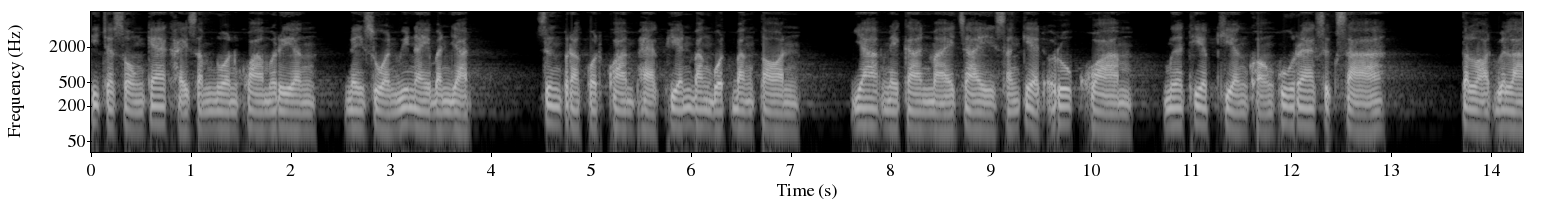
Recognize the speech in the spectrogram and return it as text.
ที่จะทรงแก้ไขสำนวนความเรียงในส่วนวินัยบัญญัติ ซึ่งปรากฏความแผกเพี้ยนบางบทบางตอน ยากในการหมายใจสังเกตรูปความเมื่อเทียบเคียงของผู้แรกศึกษา ตลอดเวลา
